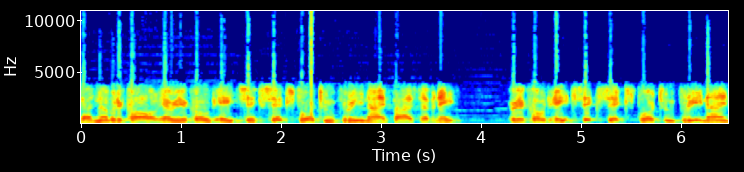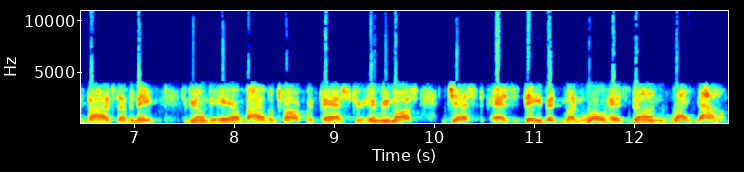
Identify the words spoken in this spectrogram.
That number to call, area code 866-423-9578. Area code 866-423-9578 to be on the air Bible Talk with Pastor Emery Moss, just as David Monroe has done right now.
